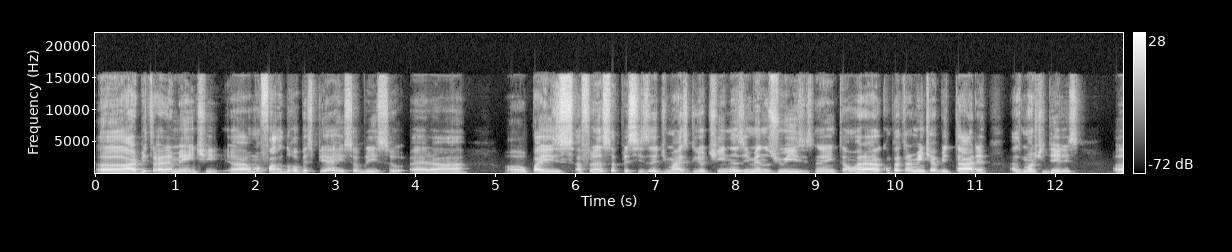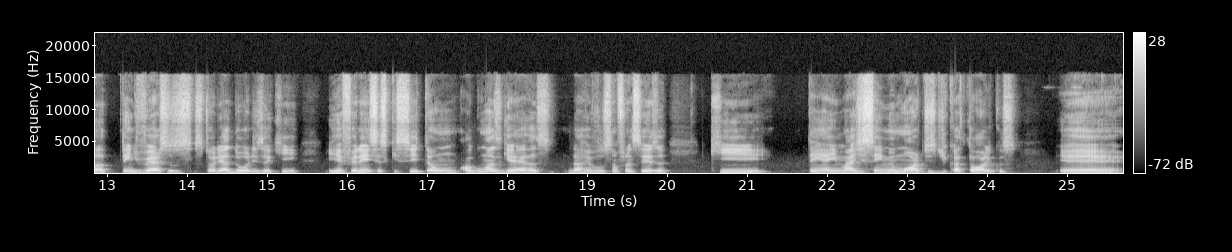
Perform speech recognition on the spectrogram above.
uh, arbitrariamente. Uh, uma fala do Robespierre sobre isso era uh, o país, a França precisa de mais guilhotinas e menos juízes, né? Então era completamente arbitrária as mortes deles. tem diversos historiadores aqui e referências que citam algumas guerras da Revolução Francesa que tem aí mais de 100 mil mortes de católicos, é,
